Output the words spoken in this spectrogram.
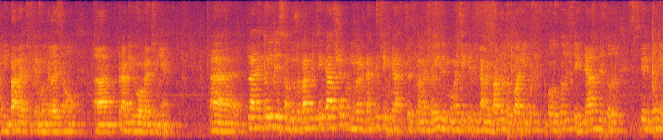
czyli badać, czy te modele są e, prawidłowe, czy nie. E, Planetoidy są dużo bardziej ciekawsze, ponieważ zakrycie gwiazd przez planetoidy w momencie, kiedy znamy bardzo dokładnie pozycję, po- pozycję gwiazdy, to stwierdzenie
